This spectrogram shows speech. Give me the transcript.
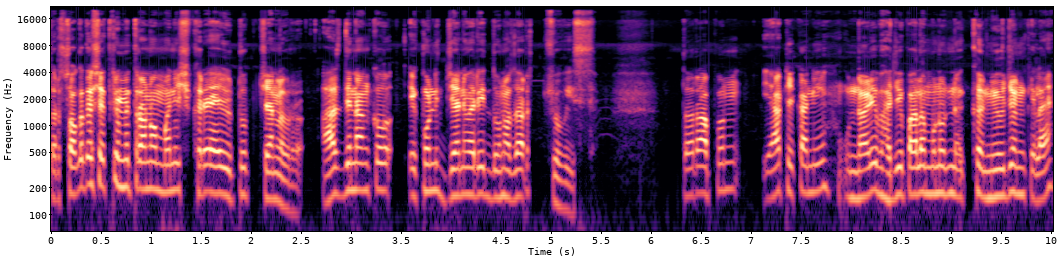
तर स्वागत आहे शेतकरी मित्रांनो मनीष खरे या यूट्यूब चॅनलवर आज दिनांक एकोणीस जानेवारी दोन हजार चोवीस. तर आपण या ठिकाणी उन्हाळी भाजीपाला म्हणून एक नियोजन केलं आहे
